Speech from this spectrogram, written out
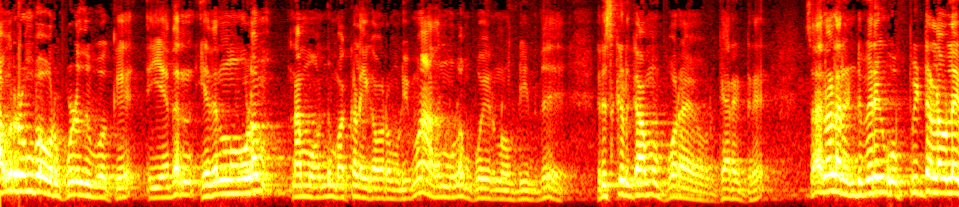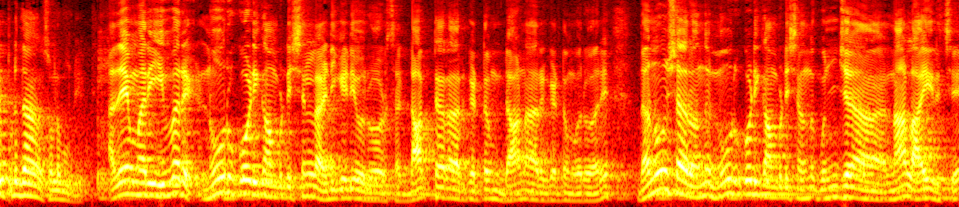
அவர் ரொம்ப ஒரு பொழுதுபோக்கு. எதன் எதன் மூலம் நம்ம வந்து மக்களை கவர முடியுமோ அதன் மூலம் போயிடணும் அப்படின்றது ரிஸ்க் எடுக்காமல் போகிற ஒரு கேரக்டரு ஸோ அதனால் ரெண்டு பேரையும் ஒப்பீட்டளவில் இப்படி தான் சொல்ல முடியும். அதே மாதிரி இவர் நூறு கோடி காம்படிஷனில் அடிக்கடி வருவார் சார். டாக்டராக இருக்கட்டும் டானாக இருக்கட்டும் வருவார். தனுஷ் சார் வந்து நூறு கோடி காம்படிஷன் வந்து கொஞ்சம் நாள் ஆயிருச்சு.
